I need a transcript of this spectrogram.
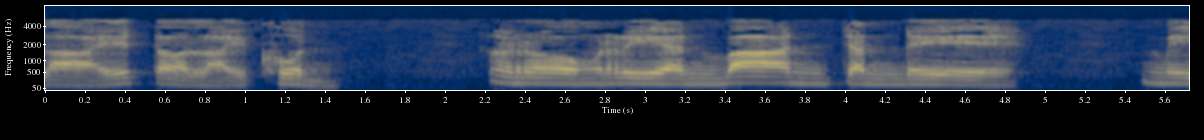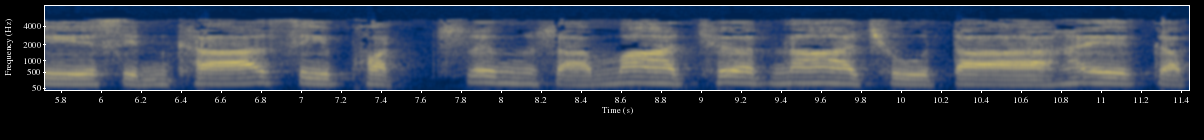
หลายต่อหลายคน โรงเรียนบ้านจันเด มีสินค้าซีพอตซึ่งสามารถเชิดหน้าชูตาให้กับ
